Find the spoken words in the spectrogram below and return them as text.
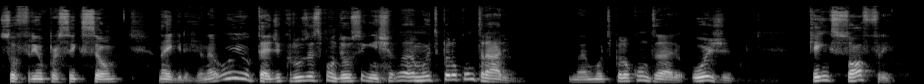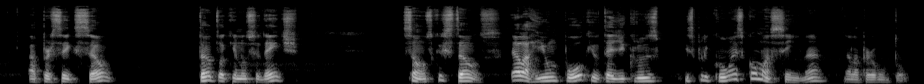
sofriam perseguição na igreja. Né? E o Ted Cruz respondeu o seguinte: é muito pelo contrário. Não é muito pelo contrário. Hoje, quem sofre a perseguição tanto aqui no Ocidente, são os cristãos. Ela riu um pouco e o Ted Cruz explicou, mas como assim, né? Ela perguntou.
